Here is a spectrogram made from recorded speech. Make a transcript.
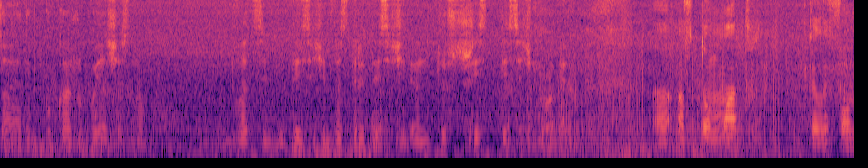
Так, я так покажу, бо я чесно 22 тисячі, 23 тисячі, 96 тисяч пробіг. Автомат, телефон,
